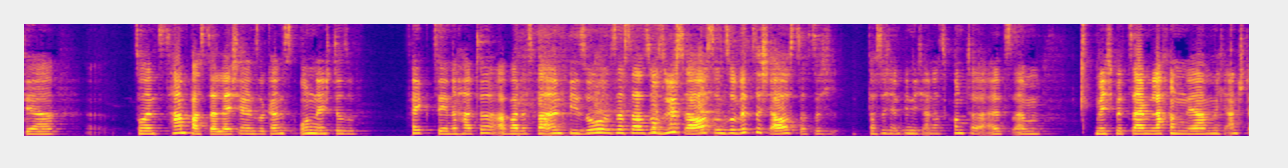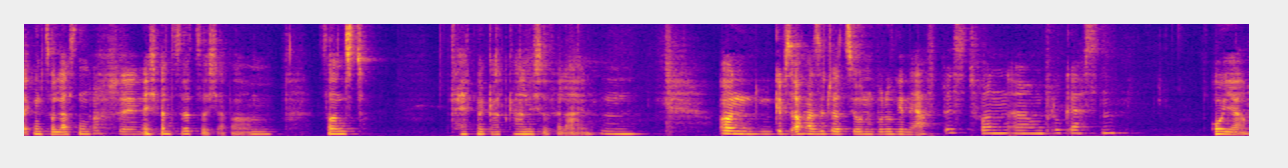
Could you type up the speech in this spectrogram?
der äh, so ein Zahnpasta-Lächeln, so ganz unechte, so Fake-Zähne hatte, aber das war irgendwie so, das sah so süß aus und so witzig aus, dass ich, dass ich irgendwie nicht anders konnte, als ähm, mich mit seinem Lachen, ja, mich anstecken zu lassen. Ach, schön. Ich fand's witzig, aber ähm, sonst fällt mir gerade gar nicht so viel ein. Mhm. Und gibt es auch mal Situationen, wo du genervt bist von ähm, Fluggästen? Oh ja.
